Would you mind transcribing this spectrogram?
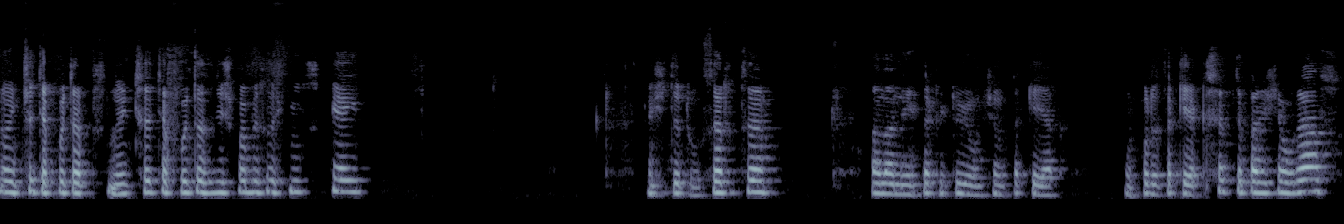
no i trzecia płyta, no i trzecia płyta z Zdzisławy Sośnickiej. Nosi tytuł Serce, a na niej zakritują się takie jak utwory takie jak Serce pali się raz,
